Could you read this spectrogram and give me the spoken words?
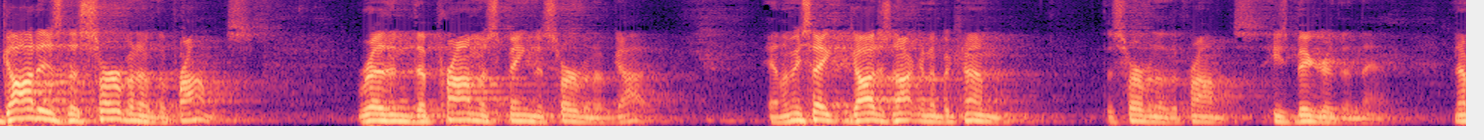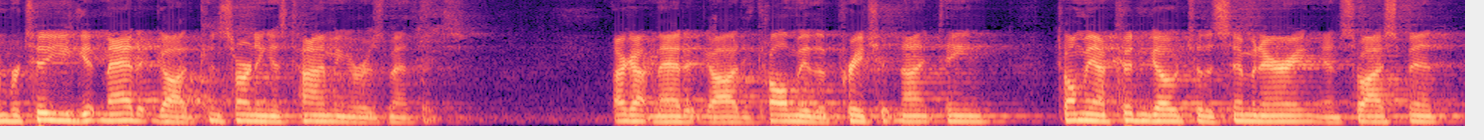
God is the servant of the promise rather than the promise being the servant of God. And let me say, God is not going to become the servant of the promise. He's bigger than that. Number two, you get mad at God concerning his timing or his methods. I got mad at God. He called me to preach at 19, told me I couldn't go to the seminary, and so I spent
